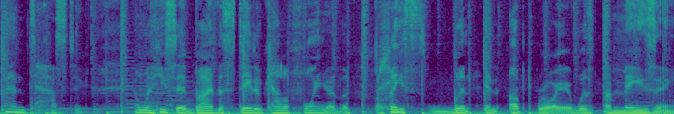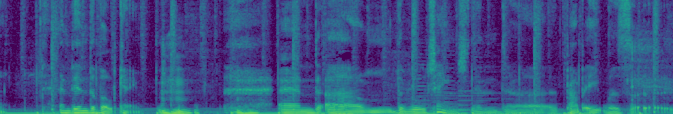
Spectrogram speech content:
fantastic. And when he said by the state of California, the place went in uproar. It was amazing. And then the vote came. and um, the rule changed, and uh, Prop 8 was uh,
